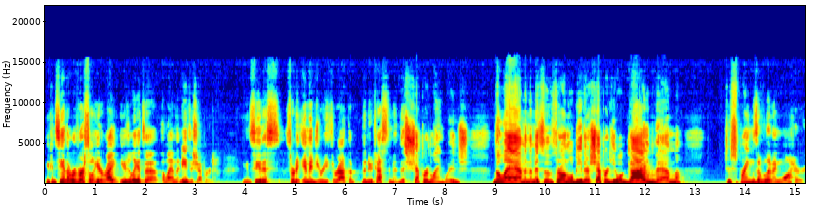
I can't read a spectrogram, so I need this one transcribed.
You can see the reversal here, right? Usually it's a, a lamb that needs a shepherd. You can see this sort of imagery throughout the, the New Testament, this shepherd language. The lamb in the midst of the throne will be their shepherd. He will guide them to springs of living water.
